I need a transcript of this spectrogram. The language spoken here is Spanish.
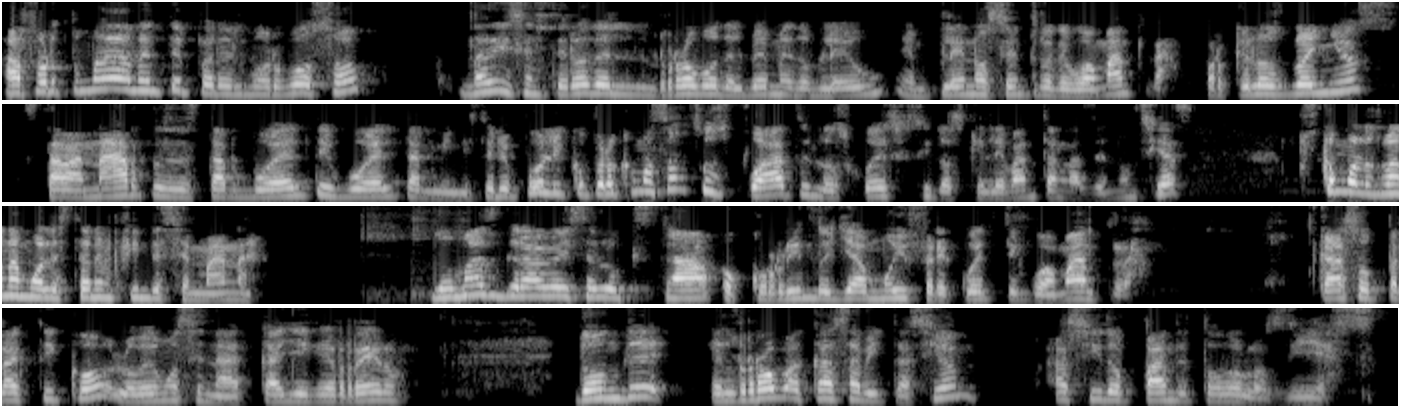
Afortunadamente para el morboso, nadie se enteró del robo del BMW en pleno centro de Huamantla, porque los dueños estaban hartos de estar vuelta y vuelta al Ministerio Público, pero como son sus cuates los jueces y los que levantan las denuncias, pues cómo los van a molestar en fin de semana. Lo más grave es algo que está ocurriendo ya muy frecuente en Huamantla. Caso práctico lo vemos en la calle Guerrero, donde el robo a casa habitación ha sido pan de todos los días.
